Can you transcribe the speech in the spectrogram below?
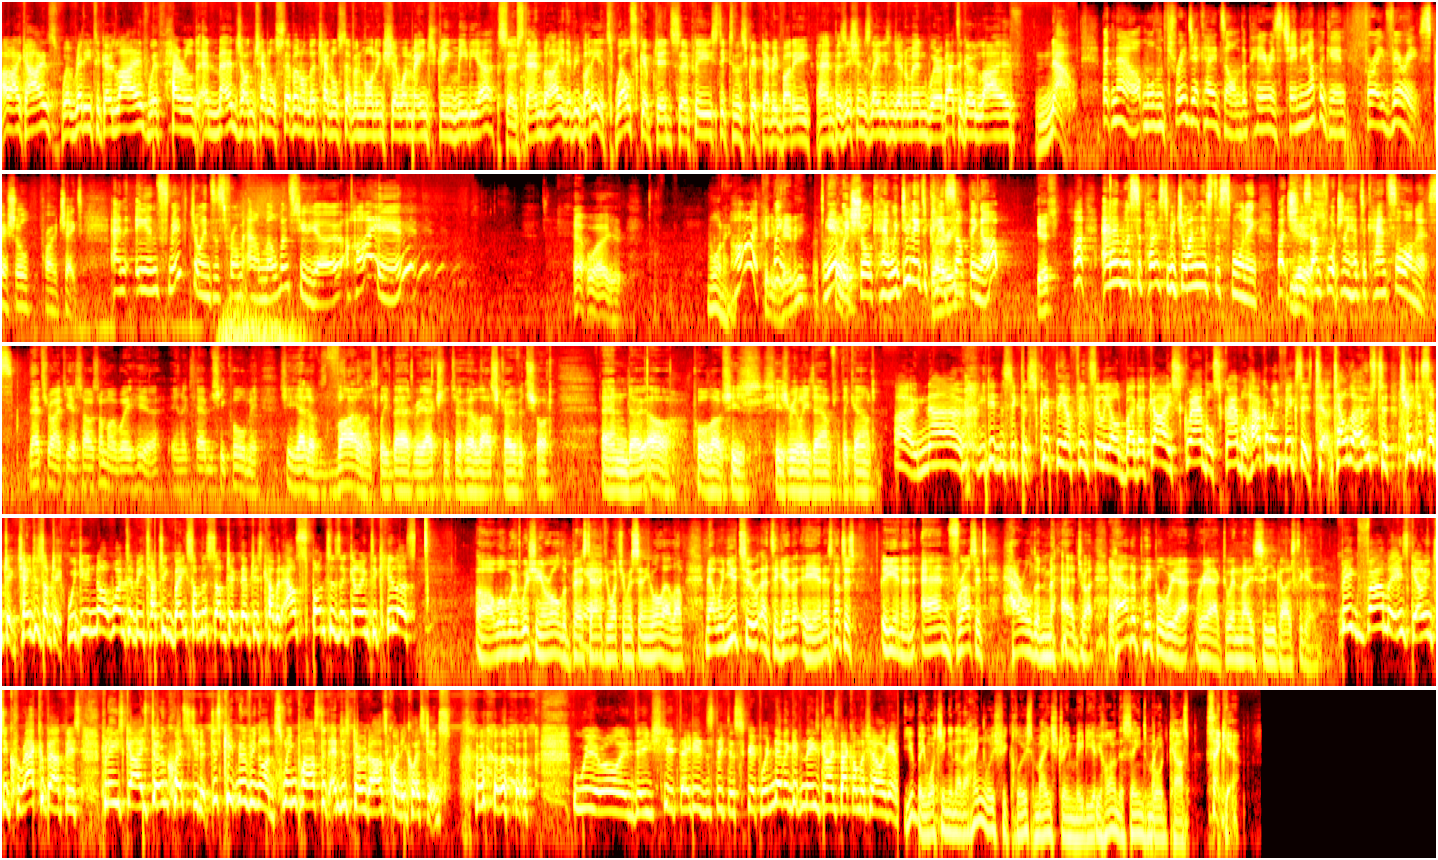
All right, guys, we're ready to go live with Harold and Madge on Channel 7 on the Channel 7 morning show on mainstream media. So stand by, and everybody, it's well scripted, so please stick to the script, everybody. And positions, ladies and gentlemen, we're about to go live now. But now, more than three decades on, the pair is teaming up again for a very special project. And Ian Smith joins us from our Melbourne studio. Hi, Ian. How are you? Morning. Hi. Can you We- hear me? Yeah, we sure can. We do need to clear Larry? something up. Yes. Hi. Anne was supposed to be joining us this morning, but she's Yes. unfortunately had to cancel on us. That's right, yes. I was on my way here in a cab and she called me. She had a violently bad reaction to her last COVID shot. And, uh, oh, poor love, she's, she's really down for the count. Oh no, he didn't stick to script, the silly old bugger. Guys, scramble, scramble. How can we fix this? T- tell the host to change the subject, change the subject. We do not want to be touching base on the subject they've just covered. Our sponsors are going to kill us. Oh, well, we're wishing her all the best, Yeah. Anne. If you're watching, we're sending you all our love. Now, when you two are together, Ian, it's not just Ian and Anne. For us, it's Harold and Madge, right? How do people react, react when they see you guys together? Big Pharma is going to crack about this. Please, guys, don't question it. Just keep moving on. Swing past it and just don't ask any questions. We're all in deep shit. They didn't stick to script. We're never getting these guys back on the show again. You've been watching another Hang Loose Recluse mainstream media behind the scenes broadcast. Thank you.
